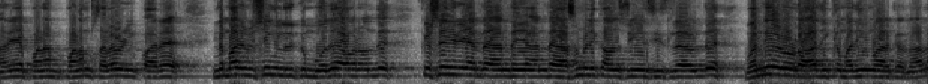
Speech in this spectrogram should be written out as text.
நிறைய பணம் பணம் செலவழிப்பார். இந்த மாதிரி விஷயங்கள் இருக்கும்போது அவர் வந்து கிருஷ்ணகிரி அந்த அந்த அந்த அசம்பிளி கான்ஸ்டியூன்சிஸில் வந்து வன்னியரோட ஆதிக்கம் அதிகமாக இருக்கிறதுனால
